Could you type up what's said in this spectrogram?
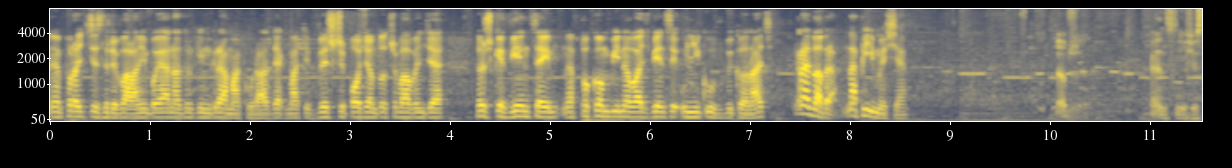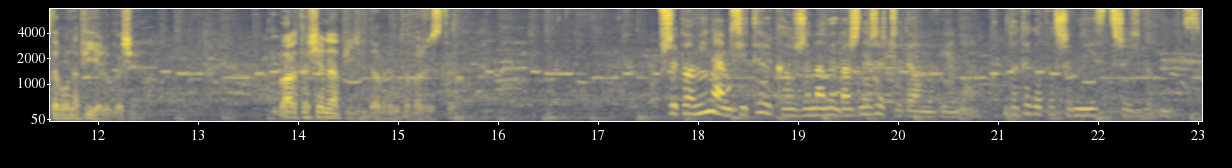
e, poradzicie z rywalami, bo ja na drugim gram akurat, jak macie wyższy poziom, to trzeba będzie troszkę więcej e, pokombinować, więcej uników wykonać, ale dobra, napijmy się. Dobrze. Chętnie się z tobą napiję, Lugosie. Warto się napić w dobrym towarzystwie. Przypominam ci tylko, że mamy ważne rzeczy do omówienia. Do tego potrzebny jest trzeźwy umysł.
